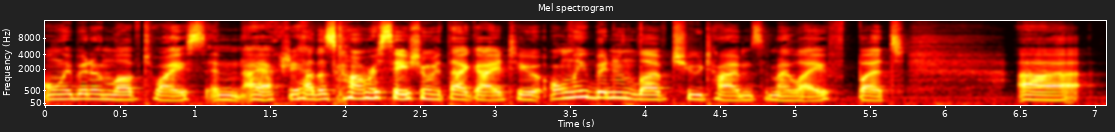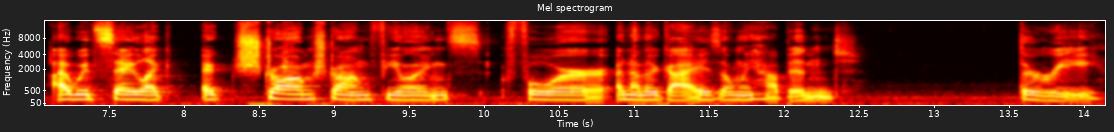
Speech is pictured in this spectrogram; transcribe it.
only been in love twice, and I actually had this conversation with that guy too. Only been in love two times in my life, but uh, I would say like strong, strong feelings for another guy has only happened three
